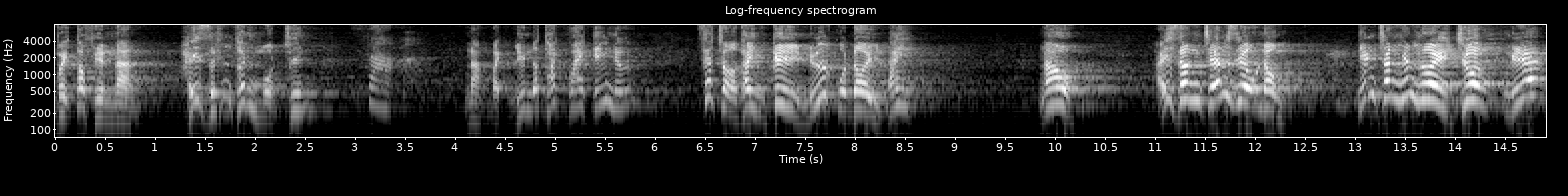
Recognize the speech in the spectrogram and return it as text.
Vậy ta phiền nàng Hãy dẫn thân một chuyến. Dạ. Nàng Bạch Liên đã thoát vai kỹ nữ Sẽ trở thành kỳ nữ của đời nay. Nào Hãy dâng chén rượu nồng Tiến chân những người trường nghĩa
